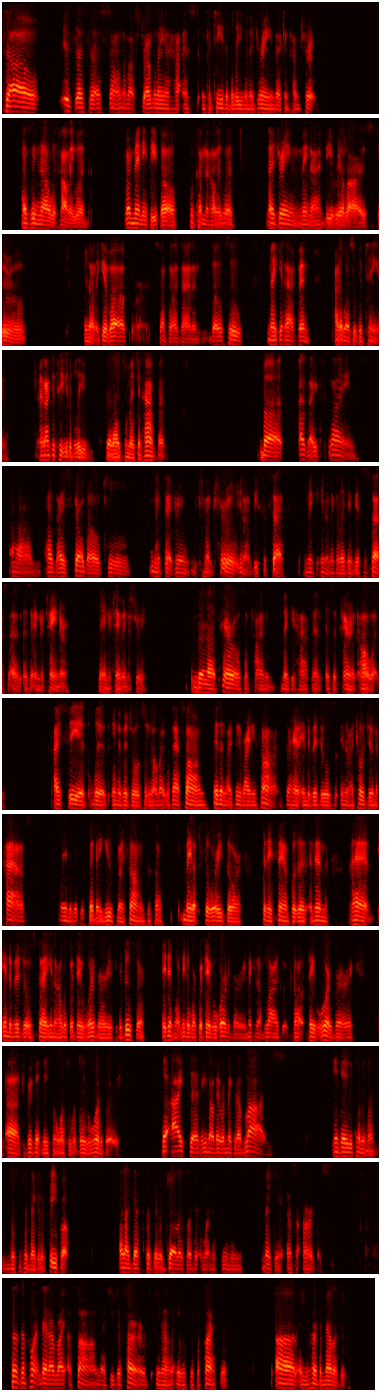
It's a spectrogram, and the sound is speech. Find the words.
So it's just a song about struggling and, how, and continue to believe in a dream that can come true. As we know with Hollywood, for many people who come to Hollywood, that dream may not be realized through, you know, to give up or something like that. And those who make it happen are the ones who continue. And I continue to believe that I can make it happen. But as I explained, um, as I struggle to make that dream come true, you know, be success, make you know, make a living, be a success as, as an entertainer, the entertainment industry. The perils of trying to make it happen is apparent always. I see it with individuals, you know, like with that song, they didn't like me writing songs. I had individuals, you know, I told you in the past, the individuals said they used my songs and stuff, made up stories or that they sampled it. And then I had individuals say, you know, I work with David Waterbury as a producer. They didn't want me to work with David Waterbury, making up lies with David Waterbury uh, to prevent me from working with David Waterbury. But I said, you know, they were making up lies. And David told me not to listen to negative people. And I guess because they were jealous or didn't want to see me make it as an artist. So it's important that I write a song as you just heard. You know, it was just a practice, uh, and you heard the melody.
